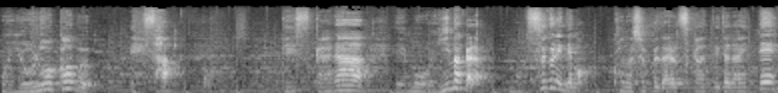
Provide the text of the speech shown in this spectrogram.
もう喜ぶ餌。ですから、えー、もう今からもうすぐにでもこの食材を使っていただいて、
